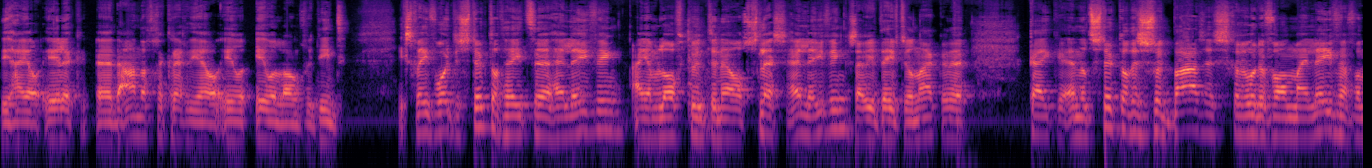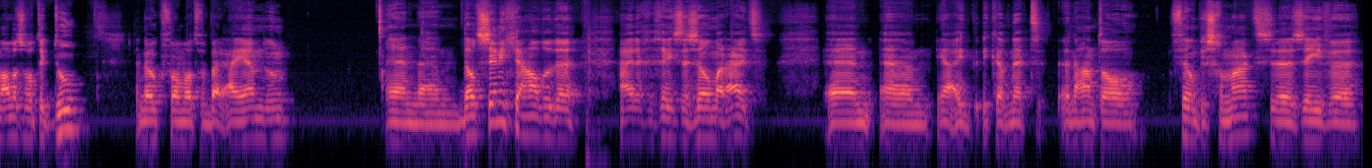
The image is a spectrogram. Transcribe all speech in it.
die hij al eerlijk, uh, de aandacht gaat krijgen die hij al eeuw, eeuwenlang verdient. Ik schreef ooit een stuk dat heet uh, Herleving. iamloved.nl slash herleving. Zou je het eventueel na kunnen kijken. En dat stuk dat is een soort basis geworden van mijn leven en van alles wat ik doe. En ook van wat we bij IAM doen. En um, dat zinnetje haalde de Heilige Geest er zomaar uit. En um, ja, ik, ik heb net een aantal filmpjes gemaakt. Uh, zeven.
